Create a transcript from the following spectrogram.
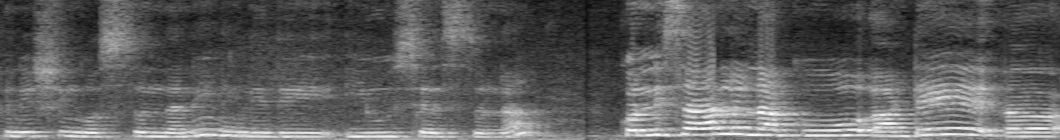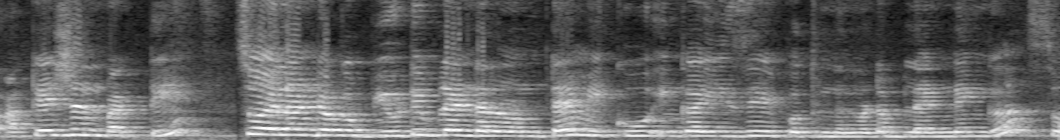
ఫినిషింగ్ వస్తుందని నేను ఇది యూజ్ చేస్తున్నా. కొన్నిసార్లు నాకు అంటే అకేషన్ బట్టి సో ఇలాంటి ఒక బ్యూటీ బ్లెండర్ ఉంటే మీకు ఇంకా ఈజీ అయిపోతుంది అనమాట బ్లెండింగ్ సో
